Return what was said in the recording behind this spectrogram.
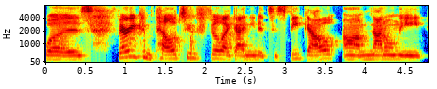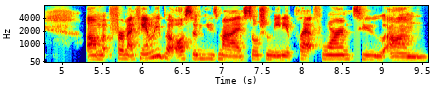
was very compelled to feel like I needed to speak out, um, not only um, for my family, but also use my social media platform to um,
